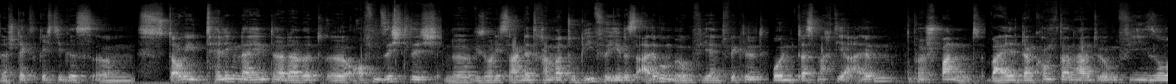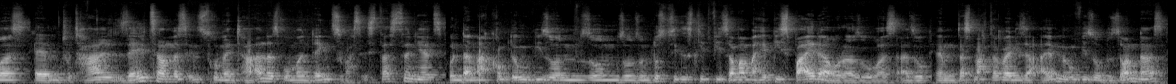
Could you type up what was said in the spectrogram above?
da steckt richtiges ähm, Storytelling dahinter. Da wird äh, offensichtlich eine, wie soll ich sagen, eine Dramaturgie für jedes Album irgendwie entwickelt. Und das macht die Alben super spannend, weil dann kommt dann halt irgendwie sowas ähm, total seltsames, instrumentales, wo man denkt, so was ist das denn jetzt? Und danach kommt irgendwie so ein, so ein, so, so ein lustiges Lied wie, sagen wir mal, Happy Spider oder sowas. Also ähm, das macht aber diese Alben irgendwie so besonders,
